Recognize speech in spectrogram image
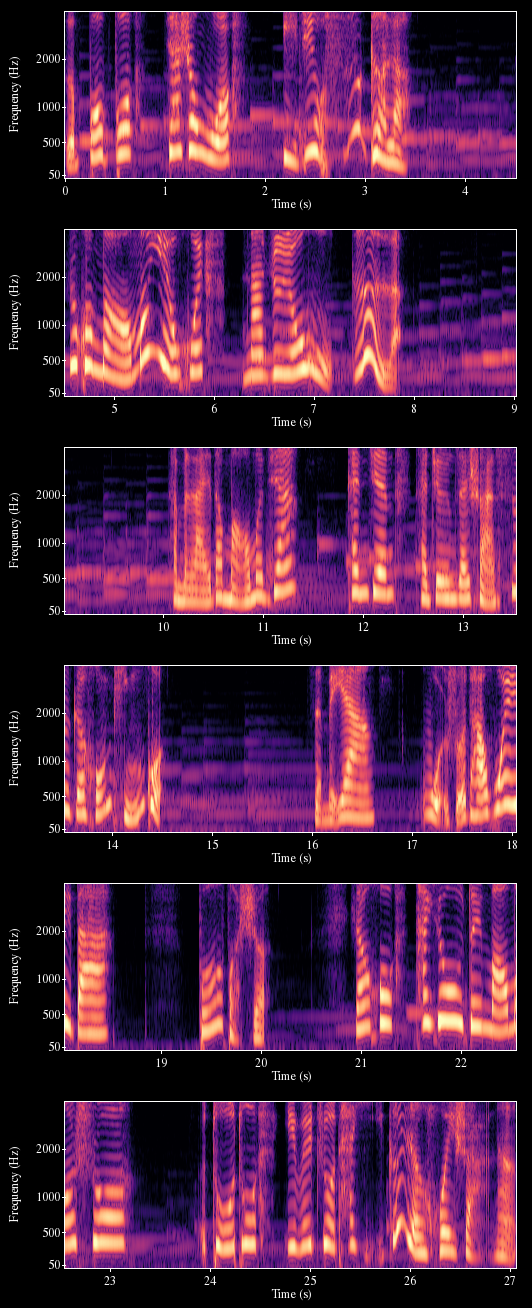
和波波加上我，已经有四个了。如果毛毛也会，那就有五个了。”他们来到毛毛家，看见他正在耍四个红苹果。怎么样？我说他会吧，波波说。然后他又对毛毛说：“图图以为只有他一个人会耍呢。”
